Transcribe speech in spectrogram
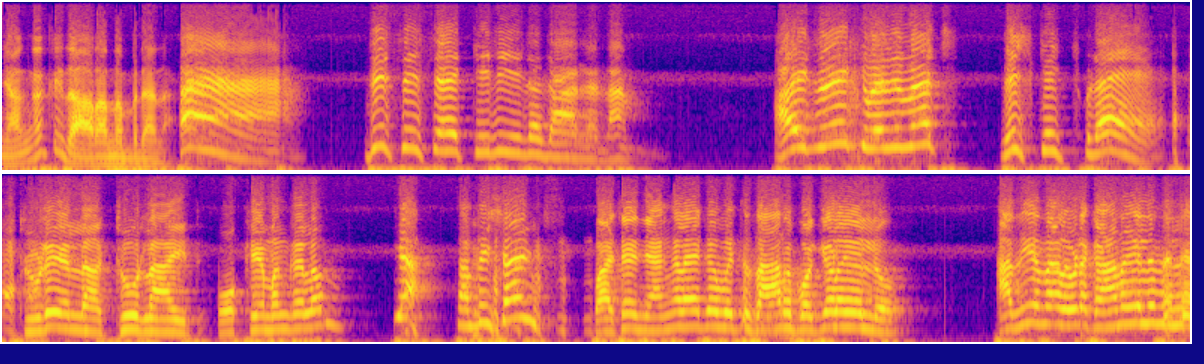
ഞങ്ങൾക്ക് ഇത് ആറാം തമ്പുരാനാ. ദിസ് ഈസ് എ കിരീടധാരണം I drink very much whisky today today അല്ല tonight okay Mangalam? Yeah ambitions പക്ഷെ ഞങ്ങളെയൊക്കെ വിട്ട് സാറ് പൊയ്ക്കളയല്ലോ അധികം നാൾ ഇവിടെ കാണുകയില്ലെന്നല്ലേ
